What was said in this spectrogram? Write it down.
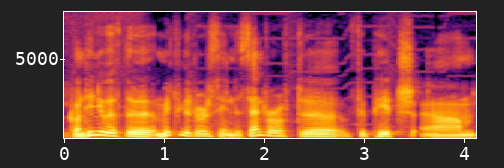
continue with the midfielders in the center of the, the pitch. Um,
